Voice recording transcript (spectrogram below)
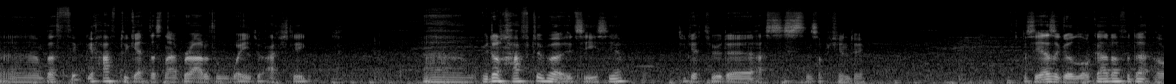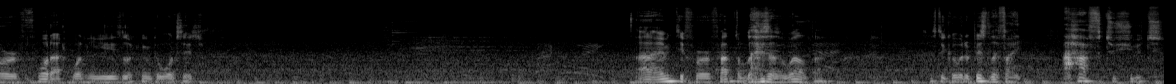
Uh, but I think we have to get the sniper out of the way to actually... Um, we don't have to, but it's easier to get to the assistance opportunity. Because he has a good lookout after that, or for that when he is looking towards it. And I'm empty for Phantom Blade as well now. Just to go with a pistol if I have to shoot.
